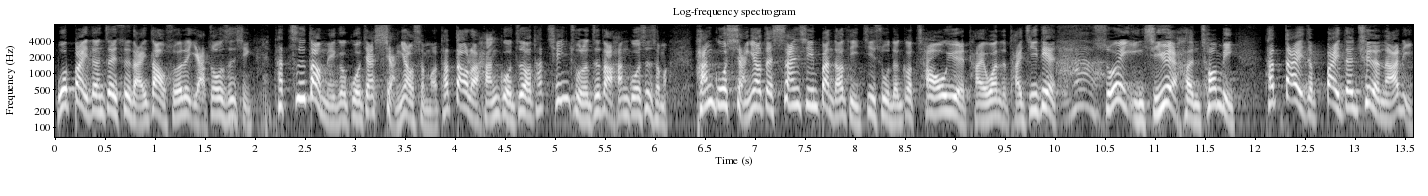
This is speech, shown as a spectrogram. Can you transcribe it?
不过拜登这次来到所谓的亚洲之行，他知道每个国家想要什么。他到了韩国之后，他清楚的知道韩国是什么。韩国想要在三星半导体技术能够超越台湾的台积电，所以尹锡悦很聪明。他带着拜登去了哪里？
